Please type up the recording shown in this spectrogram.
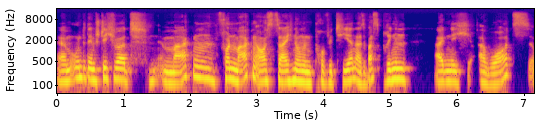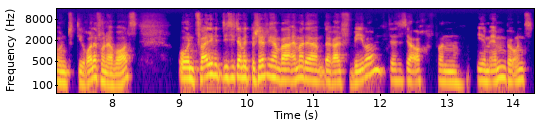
ähm, unter dem Stichwort Marken, von Markenauszeichnungen profitieren. Also was bringen eigentlich Awards und die Rolle von Awards? Und zwei, die, die sich damit beschäftigt haben, war einmal der, der Ralf Weber, das ist ja auch von IMM bei uns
